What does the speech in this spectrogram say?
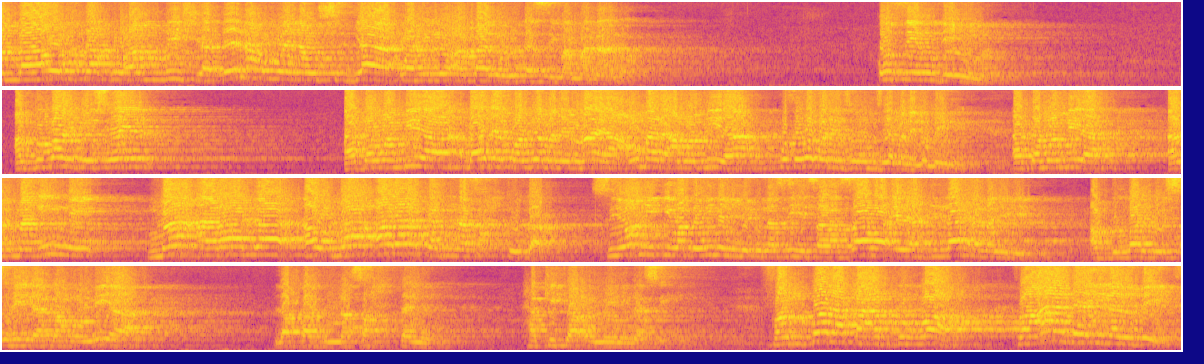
ambao utakuamrisha tena uwe na ushujaa kwa hilo ambalo utasimama nalo, usirudi nyuma. Abdullah bin Suhail akamwambia, baada ya kuambia maneno haya, Umar amwambia, kwa sababu alizungumzia maneno mengi, akamwambia amma فسيه سارا سارا أي عبد الله أمني بي. عبد الله بن سهيل أكاموميا لقد نصحتني. حقيقة أمين نسيه فانطلق عبد الله. فعاد إلى البيت.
